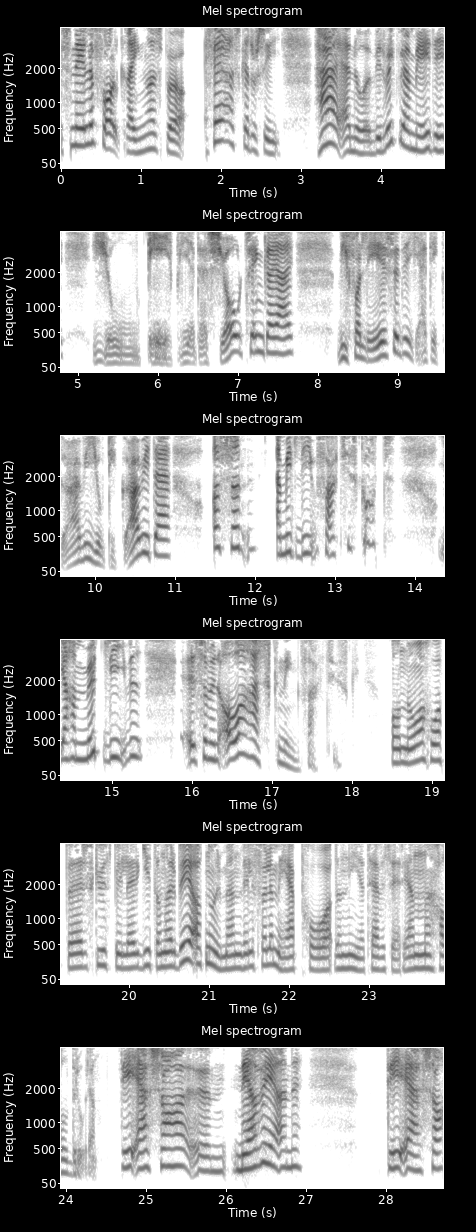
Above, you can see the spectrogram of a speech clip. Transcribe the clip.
Snille folk ringer og spør her skal du se, her er noe, vil du ikke være med i det? Jo, det blir da sjovt, tenker jeg. Vi får lese det, ja, det gjør vi jo, det gjør vi da. Og sånn er mitt liv faktisk gått. Jeg har møtt livet øh, som en overraskning, faktisk. Og nå håper skuespiller Gita Nørby at nordmenn vil følge med på den nye TV-serien Halvbroren. Det er så øh, nærværende. Det er så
